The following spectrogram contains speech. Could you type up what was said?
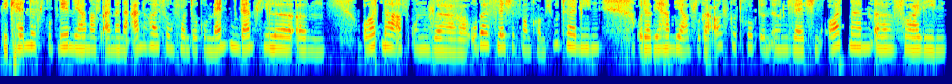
Wir kennen das Problem, wir haben auf einmal eine Anhäufung von Dokumenten, ganz viele ähm, Ordner auf unserer Oberfläche vom Computer liegen oder wir haben die auch sogar ausgedruckt in irgendwelchen Ordnern äh, vorliegen.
